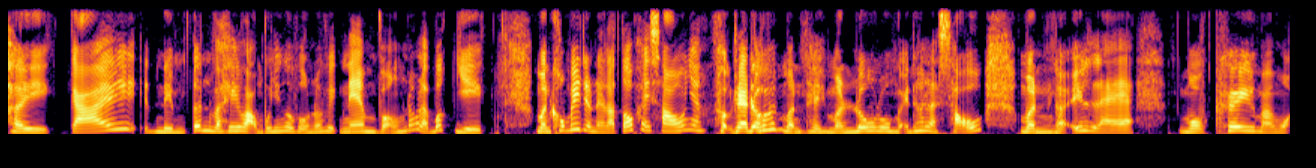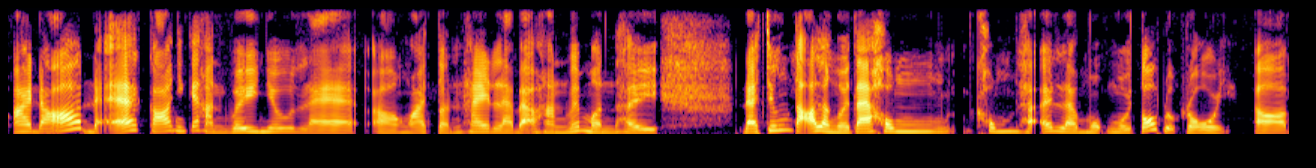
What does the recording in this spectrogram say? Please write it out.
thì cái niềm tin và hy vọng của những người phụ nữ Việt Nam vẫn rất là bất diệt. Mình không biết điều này là tốt hay xấu nha. Thực ra đối với mình thì mình luôn luôn nghĩ nó là xấu. Mình nghĩ là một khi mà một ai đó đã có những cái hành vi vi như là uh, ngoại tình hay là bạo hành với mình thì đã chứng tỏ là người ta không không thể là một người tốt được rồi. Uh,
